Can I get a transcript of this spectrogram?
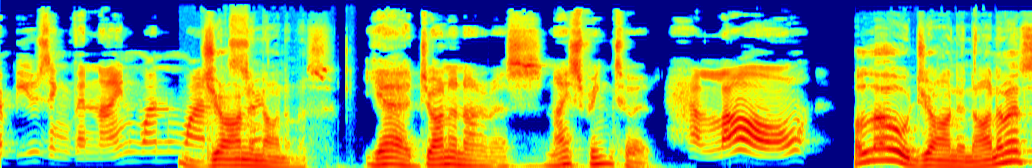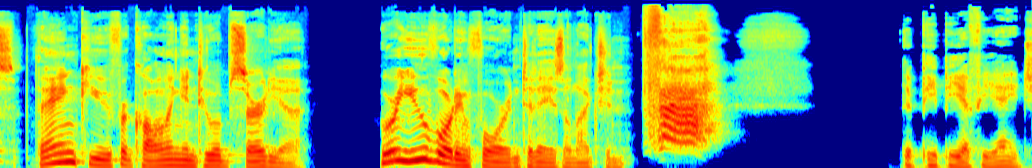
abusing the 911. John ser- Anonymous. Yeah, John Anonymous. Nice ring to it. Hello? Hello, John Anonymous. Thank you for calling into Absurdia. Who are you voting for in today's election? The PPFEH.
